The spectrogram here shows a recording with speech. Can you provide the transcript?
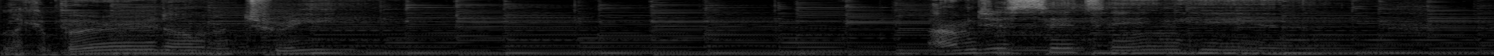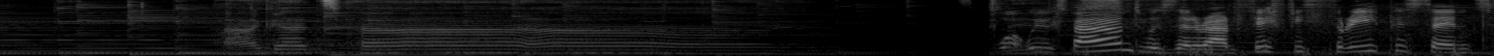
Like a bird on a tree I'm just sitting here. I got time. What we found was that around 53%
